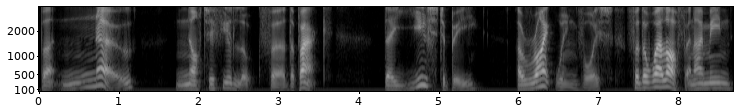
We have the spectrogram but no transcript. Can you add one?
But no, not if you look further back. There used to be a right wing voice for the well off, and I mean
